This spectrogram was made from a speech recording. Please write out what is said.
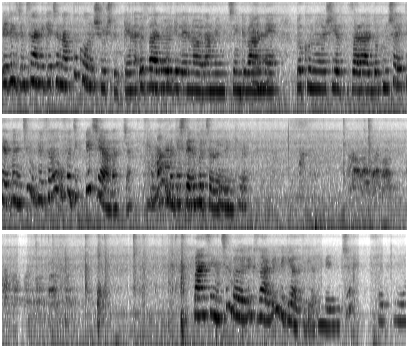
Beril'cim senle geçen hafta konuşmuştuk gene. Özel bölgelerini öğrenmen için, güvenli dokunuş, ya zararlı dokunuş ayırt etmen için bugün sana ufacık bir şey anlatacağım. Tamam mı? Dişlerini fırçaladığın gibi. Ben senin için böyle güzel bir video hazırladım Beril'cim. Teşekkürler.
